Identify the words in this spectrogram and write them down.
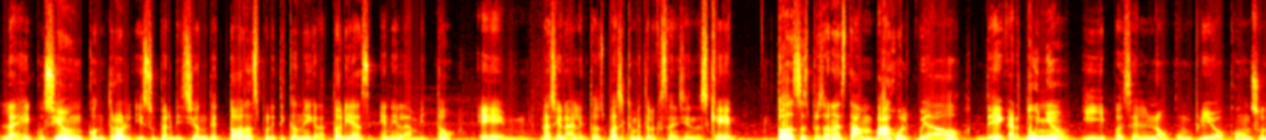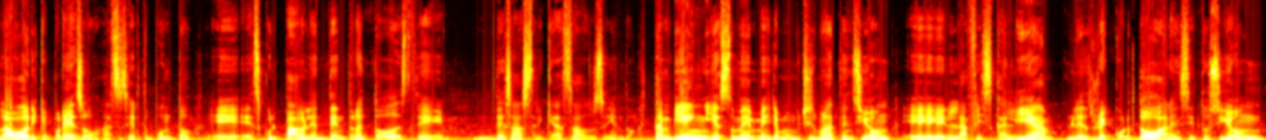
la ejecución, control y supervisión de todas las políticas migratorias en el ámbito em, nacional. Entonces, básicamente lo que están diciendo es que todas estas personas estaban bajo el cuidado de Garduño y pues él no cumplió con su labor y que por eso hasta cierto punto eh, es culpable dentro de todo este desastre que ha estado sucediendo. También, y esto me, llamó muchísimo la atención, eh, la fiscalía les recordó a la institución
